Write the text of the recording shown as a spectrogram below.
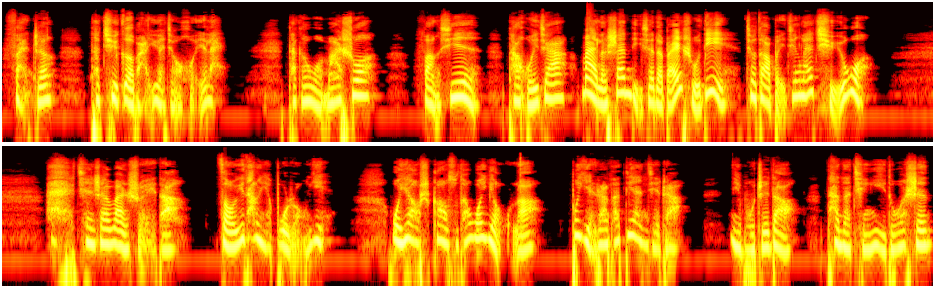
反正他去个把月就回来。他跟我妈说，放心。”他回家卖了山底下的白薯地，就到北京来娶我。哎，千山万水的走一趟也不容易。我要是告诉他我有了，不也让他惦记着？你不知道他那情意多深。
